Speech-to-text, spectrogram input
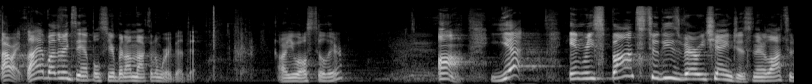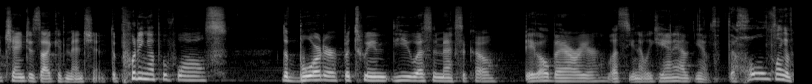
All right, I have other examples here, but I'm not going to worry about that. Are you all still there? Uh, yet, in response to these very changes, and there are lots of changes I could mention, the putting up of walls, the border between the US and Mexico, big old barrier. Let's, you know, we can't have, you know, the whole thing of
